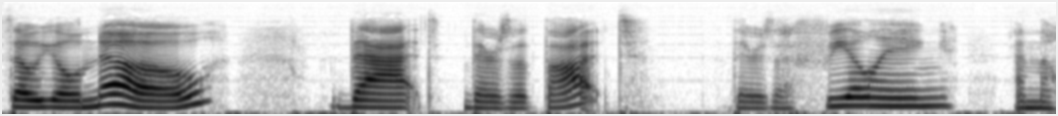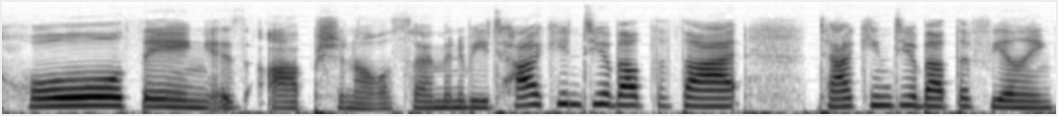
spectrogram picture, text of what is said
So, you'll know that there's a thought, there's a feeling, and the whole thing is optional. So I'm going to be talking to you about the thought, talking to you about the feeling,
